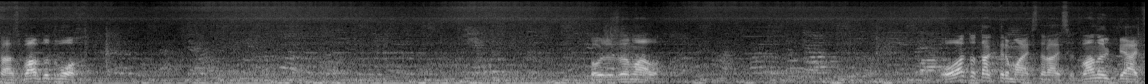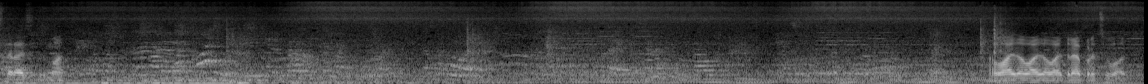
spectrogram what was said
Так, збав до двох. То вже замало. О, то так тримай, старайся. 2.05 старайся тримати. Давай, давай, давай, треба працювати.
